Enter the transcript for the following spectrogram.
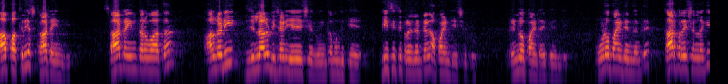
ఆ ప్రక్రియ స్టార్ట్ అయింది. స్టార్ట్ అయిన తర్వాత ఆల్రెడీ జిల్లాలు డిసైడ్ చేసేసారు ఇంత ముందుకే డిసిసి ప్రెసిడెంట్ అని అపాయింట్ చేసారు రెండో పాయింట్ అయిపోయింది. మూడో పాయింట్ ఏంటంటే కార్పొరేషన్లకి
